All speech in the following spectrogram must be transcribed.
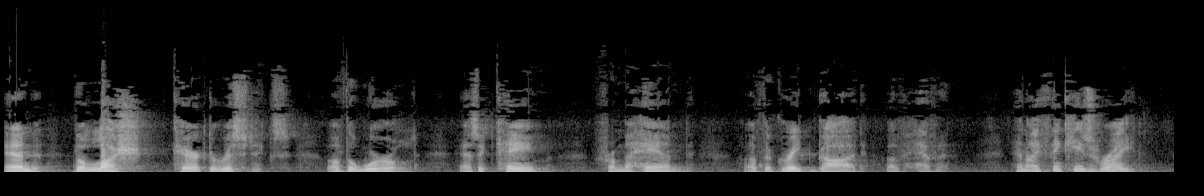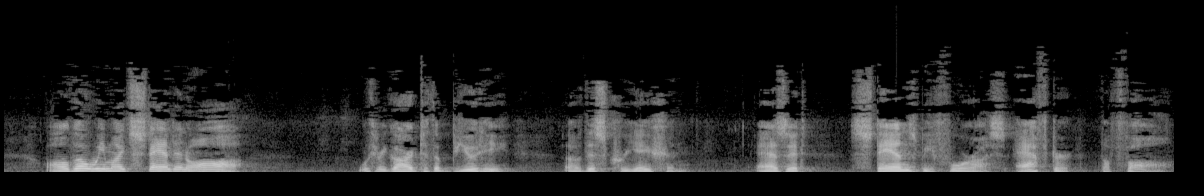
and the lush characteristics of the world as it came from the hand of the great God of heaven. And I think he's right. Although we might stand in awe with regard to the beauty of this creation as it stands before us after the fall,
